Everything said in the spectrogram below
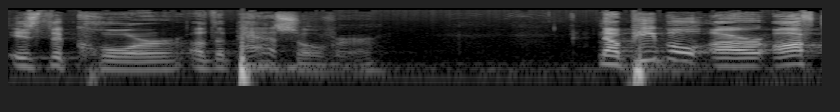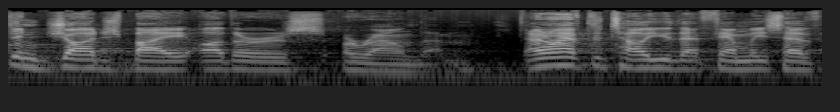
is the core of the Passover. Now, people are often judged by others around them. I don't have to tell you that families have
